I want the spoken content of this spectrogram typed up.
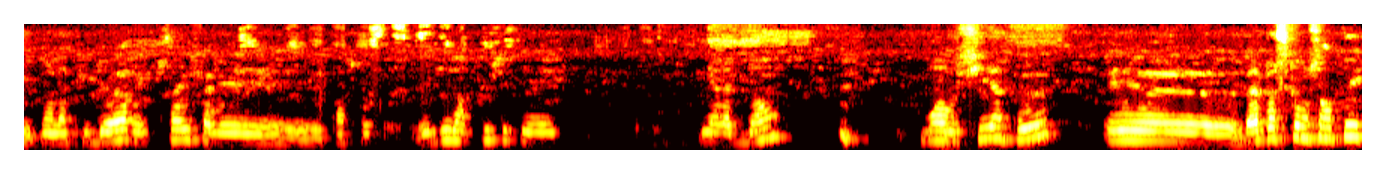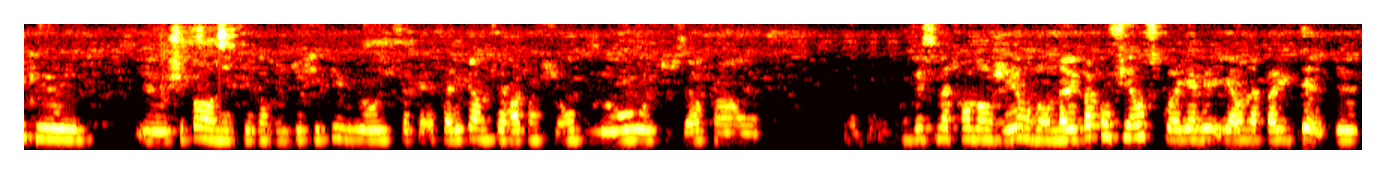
Et dans la pudeur et tout ça, il fallait pas trop. Odile en plus était bien là-dedans. Moi aussi un peu. Et euh, bah, parce qu'on sentait que, euh, je sais pas, on était dans une société où il fa- il fallait quand même faire attention au boulot et tout ça. Enfin, on, pouvait se mettre en danger. On n'avait pas confiance, quoi. Il y avait, on n'a pas eu de, de-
